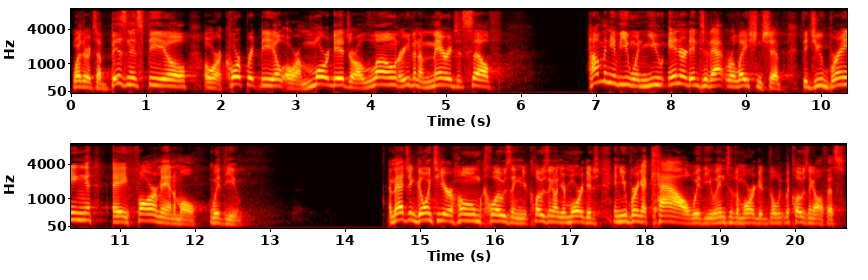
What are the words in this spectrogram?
Whether it's a business deal or a corporate deal or a mortgage or a loan or even a marriage itself, how many of you, when you entered into that relationship, did you bring a farm animal with you? Imagine going to your home closing, you're closing on your mortgage, and you bring a cow with you into the mortgage, the closing office.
